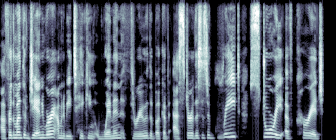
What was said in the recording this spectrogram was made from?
uh, for the month of january i'm going to be taking women through the book of esther. This is a great story of courage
